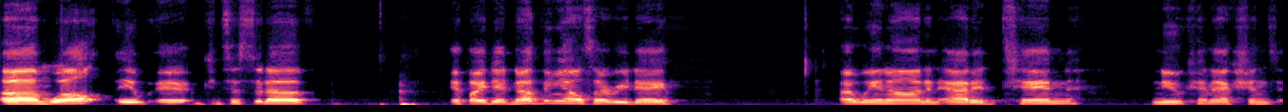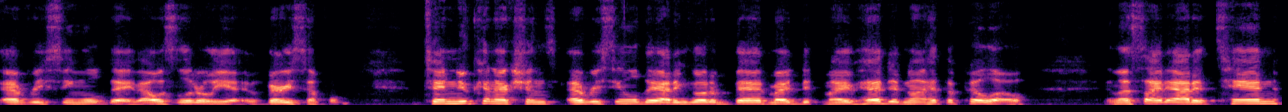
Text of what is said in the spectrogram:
Um, well, it, it consisted of if I did nothing else every day, I went on and added ten new connections every single day. That was literally it. It was very simple. 10 new connections every single day. I didn't go to bed. My, my head did not hit the pillow unless I'd added 10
